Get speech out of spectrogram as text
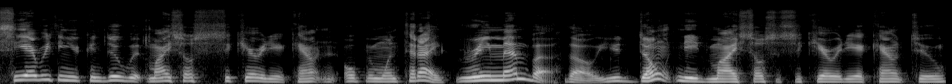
See everything you can do with my Social Security account and open one today. Remember, though, you don't need my Social Security account to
